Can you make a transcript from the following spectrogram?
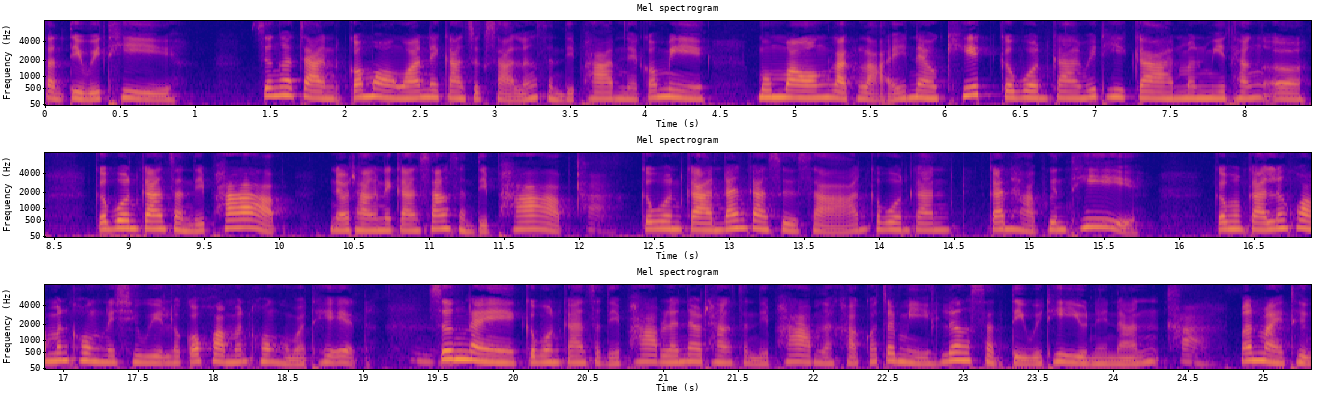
สันติวิธี ซึ่งอาจารย์ก็มองว่าในการศึกษาเรื่องสันติภาพเนี่ยก็มีมุมมองหลากหลาย แนวคิดกระบวนการวิธีการมันมีทั้งเออกระบวนการสันติภาพ แนวทางในการสร้างสันติภาพค่ะ กระบวนการด้านการสื่อสาร กระบวนการการหาพื้นที่ กระบวนการเรื่องความมั่นคงในชีวิต แล้วก็ความมั่นคงของประเทศอืมซึ่งในกระบวนการสันติภาพและแนวทางสันติภาพนะคะ ก็จะมีเรื่องสันติวิธีอยู่ในนั้นค่ะมันหมายถึง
